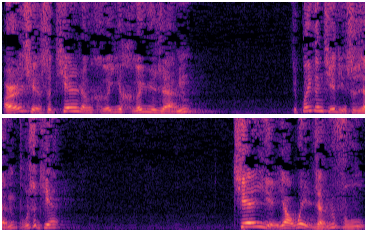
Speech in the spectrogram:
而且是天人合一合于人。就归根结底是人，不是天。天也要为人服务，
